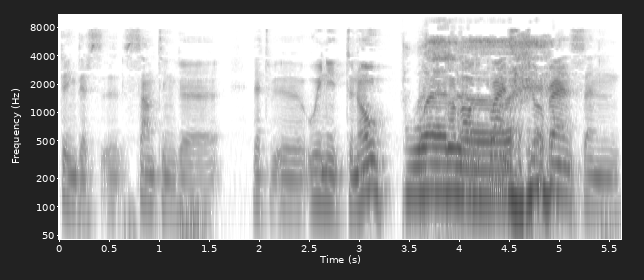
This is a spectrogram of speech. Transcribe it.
think there's uh, something uh, that we need to know well, about the plans of your bands and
